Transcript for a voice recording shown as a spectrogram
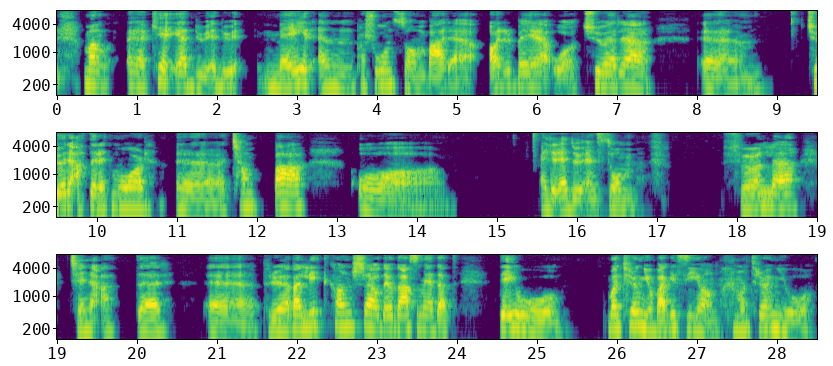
men eh, hva er du? Er du mer en person som bare arbeider og kjører eh, Kjører etter et mål, eh, kjemper og Eller er du en som føler, kjenner etter, eh, prøver litt, kanskje? Og det er jo det som er det at det er jo Man trenger jo begge sidene. Man trenger jo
